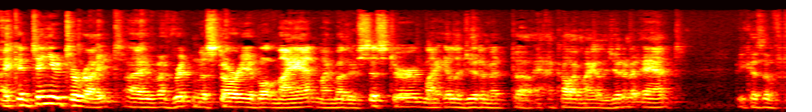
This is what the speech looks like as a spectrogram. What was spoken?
I continued to write. I've, I've, written a story about my aunt, my mother's sister, my illegitimate, uh, I call her my illegitimate aunt because of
